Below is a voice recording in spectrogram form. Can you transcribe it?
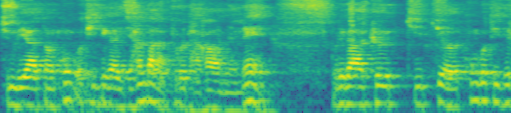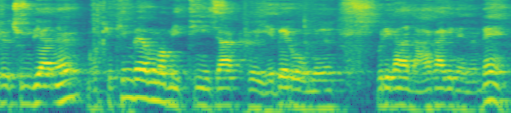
준비했던 콩고 TD가 이제 한 달 앞으로 다가왔는데 우리가 그 콩고 TD를 준비하는 뭐 이렇게 팀 멤버 미팅이자 그 예배로 오늘 우리가 나아가게 되는데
